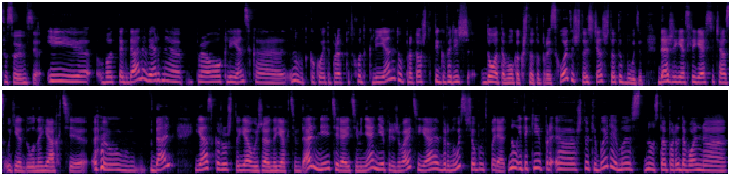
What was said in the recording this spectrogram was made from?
тусуемся. И вот тогда, наверное, про клиентское, ну, вот какой-то подход к клиенту, про то, что ты говоришь до того, как что-то происходит, что сейчас что-то будет. Даже если я сейчас уеду на яхте вдаль, я скажу, что я уезжаю на яхте вдаль, не теряйте меня, не переживайте, я вернусь, все будет в порядке. Ну, и такие э, штуки были, мы, ну, с той поры довольно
